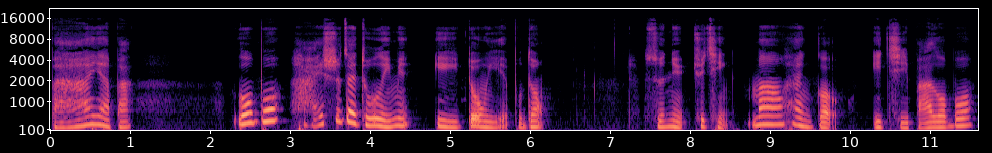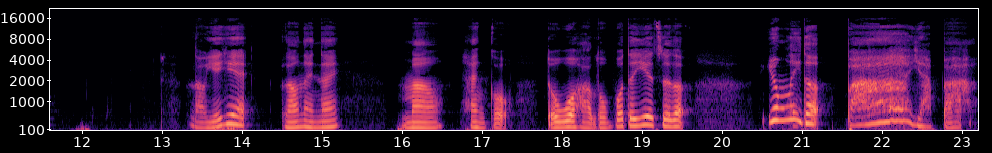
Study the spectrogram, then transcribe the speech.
拔呀拔，萝卜还是在土里面。一动也不动。孙女去请猫和狗一起拔萝卜。老爷爷、老奶奶、猫和狗都握好萝卜的叶子了，用力的拔呀拔，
